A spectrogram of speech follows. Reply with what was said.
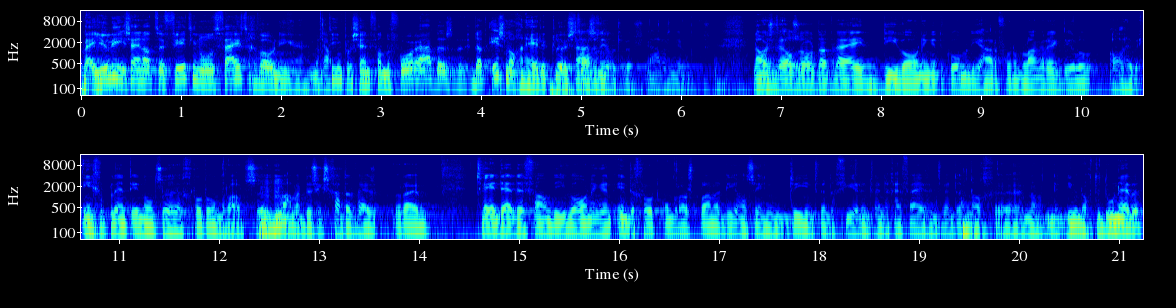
Bij jullie zijn dat uh, 1450 woningen. Nog ja. 10% van de voorraad. Dus dat is nog een hele klus, dat toch? is een hele klus. Ja, dat is een hele klus. Nou is het wel zo dat wij die woningen de komende jaren... voor een belangrijk deel al hebben ingepland in onze grootonderhoudsplannen. Mm -hmm. Dus ik schat dat wij ruim twee derde van die woningen... in de grootonderhoudsplannen die ons in 23, 24 en 25 nog, uh, nog, die we nog te doen hebben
